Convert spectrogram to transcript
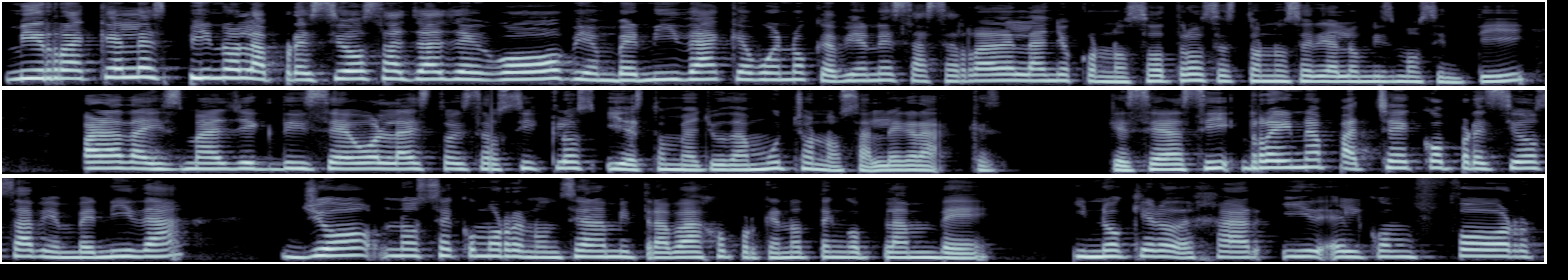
Mi Raquel Espino, la preciosa, ya llegó. Bienvenida. Qué bueno que vienes a cerrar el año con nosotros. Esto no sería lo mismo sin ti. Paradise Magic dice, hola, estoy cero ciclos y esto me ayuda mucho. Nos alegra que, que sea así. Reina Pacheco, preciosa, bienvenida. Yo no sé cómo renunciar a mi trabajo porque no tengo plan B y no quiero dejar ir el confort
